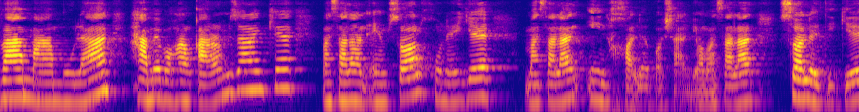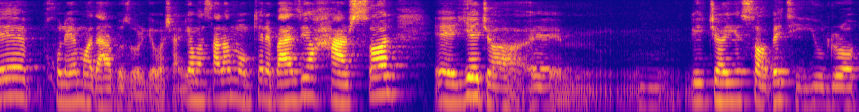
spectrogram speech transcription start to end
و معمولا همه با هم قرار می‌ذارن که مثلا امسال خونه مثلا این خاله باشن یا مثلا سال دیگه خونه مادر بزرگه باشن یا مثلا ممکنه بعضی هر سال یه جا یه جای ثابتی یول رو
